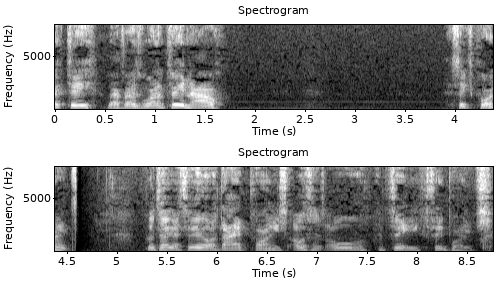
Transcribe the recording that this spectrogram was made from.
Victory. Reference 1 3 now. 6 points. Tiger 3 or 9 points. Oceans 0 and 3, 3 points.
